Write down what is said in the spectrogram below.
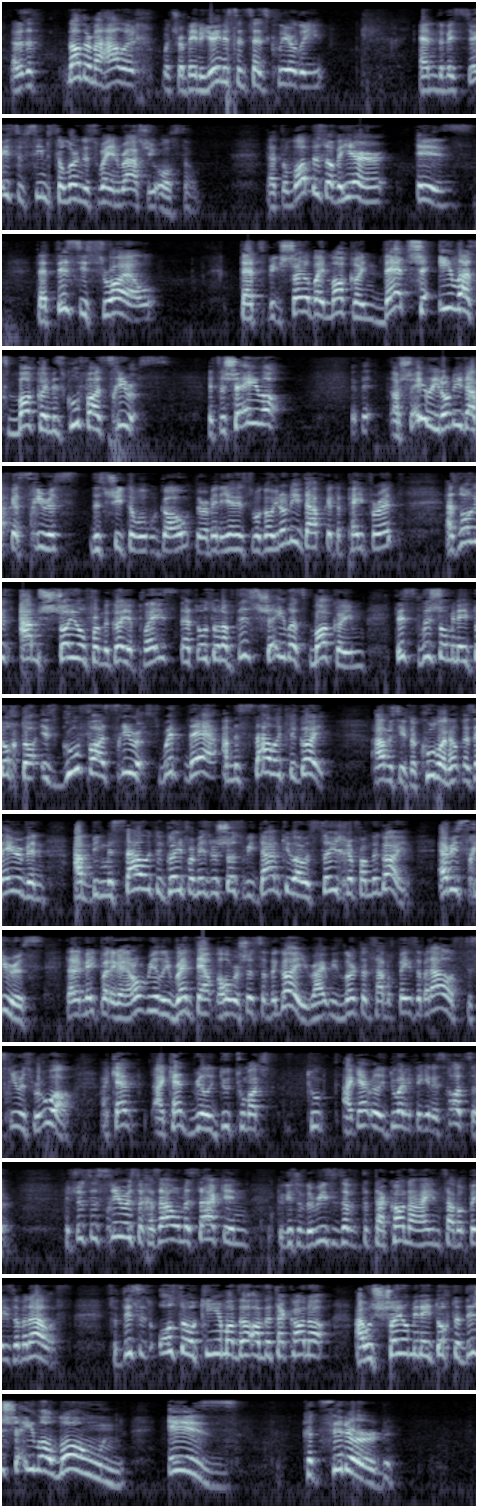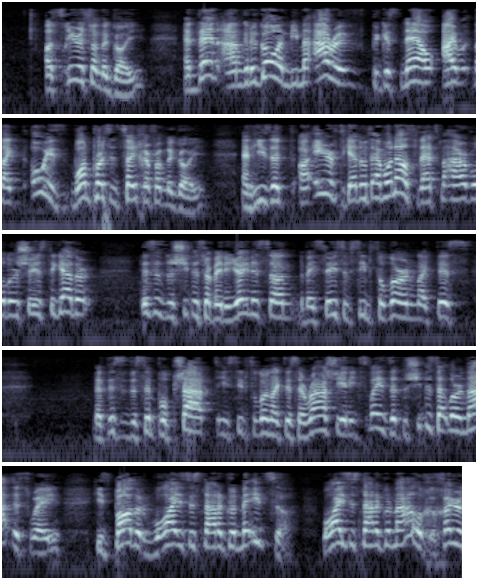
Now there's another mahalich which Rabbeinu Yonason says clearly, and the Beis Yosef seems to learn this way in Rashi also, that the lobus over here is that this Yisrael that's being shoyel by Makoim, that She'ilas Makoim is Gufa Schirus. It's a She'ilah. A She'ilah, you don't need Dafka Schirus, this Shita will go, the Rabbinianis will go, you don't need Dafka to pay for it. As long as I'm shoyel from the Goya place, that's also enough. This She'ilas Makoim, this Lishol Minei Duchta is Gufa Schirus. With there, I'm Misalik the Goy. Obviously, it's a cool one. Hilchas Erevin. I'm being misalik the Goy from his rishus. Be dam kilo. I was seicher from the guy. Every schirus that I make by the guy. I don't really rent out the whole rishus of the guy, right? We learned that Sabbath Beis about Aleph, the Schiris Ru'ah. I can't, I can't really do too much, too, I can't really do anything in his chutzner. It's just a Schiris, a Chazal Masakin, because of the reasons of the Takana in Sabbath Beis about Aleph. So this is also a kiyam of the, of the Takana. I was shoyel minei doctor, this She'ila alone is considered a Schiris on the guy, and then I'm gonna go and be ma'ariv, because now I like, always, one person seicher from the goy, and he's a, a Erev together with everyone else. So that's ma'ariv all the Rishayas together. This is the Shittas Rabbeinu Yonason. The Beis Yosef seems to learn like this, that this is the simple pshat. He seems to learn like this in Rashi, and he explains that the Shittas that learn not this way, he's bothered, why is this not a good me'itza? Why is this not a good schiras,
